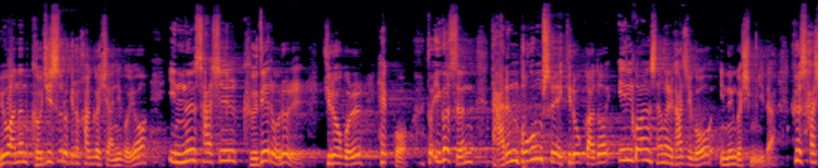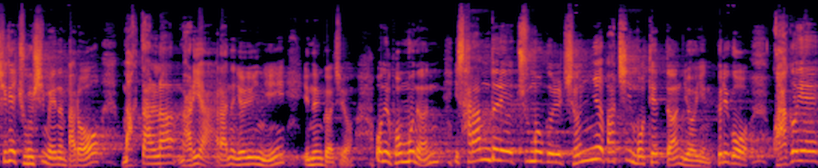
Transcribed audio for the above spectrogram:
요한은 거짓으로 기록한 것이 아니고요. 있는 사실 그대로를 기록을 했고 또 이것은 다른 복음서의 기록과도 일관성을 가지고 있는 것입니다. 그 사실의 중심에는 바로 막달라 마리아라는 여인이 있는 거죠. 오늘 본문은 이 사람들의 주목을 전혀 받지 못했던 여인, 그리고 과거에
